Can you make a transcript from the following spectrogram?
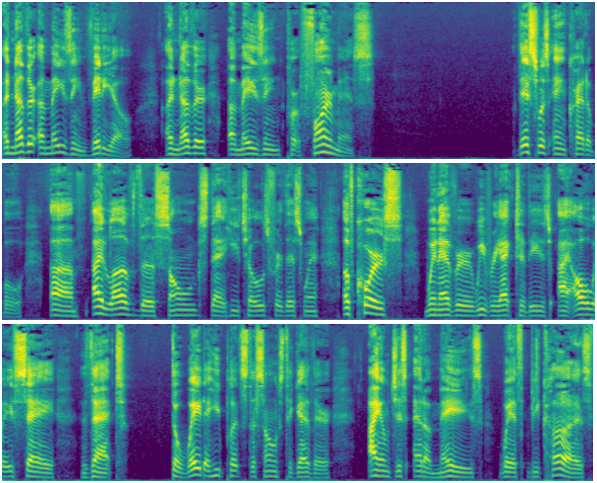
Another amazing video. Another amazing performance. This was incredible. Um, I love the songs that he chose for this one. Of course, whenever we react to these, I always say that the way that he puts the songs together, I am just at a maze with because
